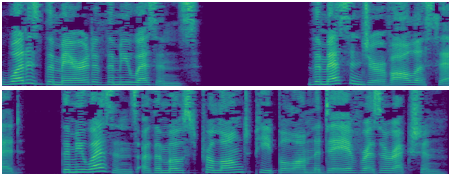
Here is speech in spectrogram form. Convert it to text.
What is the merit of the muezzins? The Messenger of Allah said, The muezzins are the most prolonged people on the day of resurrection.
